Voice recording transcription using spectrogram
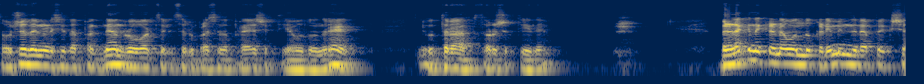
ಸಂಶೋಧನೆ ನಡೆಸಿದ ಪ್ರಜ್ಞಾನ್ ರೋವರ್ ಚಲಿಸಲು ಬಳಸಿದ ಪ್ರಯಾಶಕ್ತಿ ಯಾವುದು ಅಂದರೆ ಇಲ್ಲಿ ಉತ್ತರ ಸೌರಶಕ್ತಿ ಇದೆ. ಬೆಳಕಿನ ಕಿರಣ ಒಂದು ಕಡಿಮೆ ನಿರಪೇಕ್ಷ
